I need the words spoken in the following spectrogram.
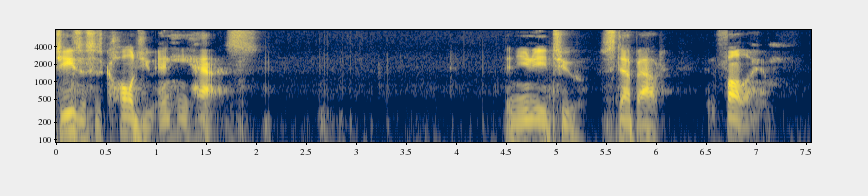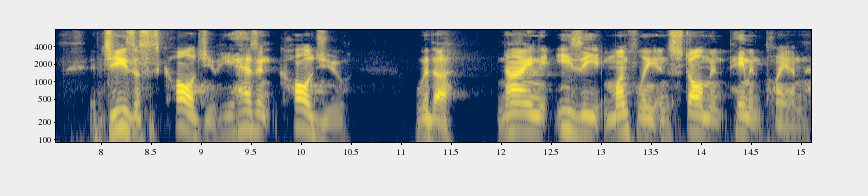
Jesus has called you, and he has, then you need to step out and follow him. If Jesus has called you, he hasn't called you with a nine easy monthly installment payment plan.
